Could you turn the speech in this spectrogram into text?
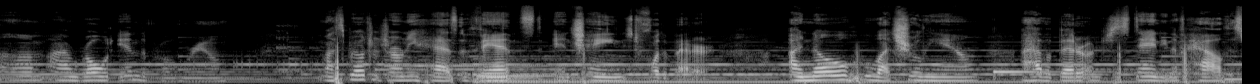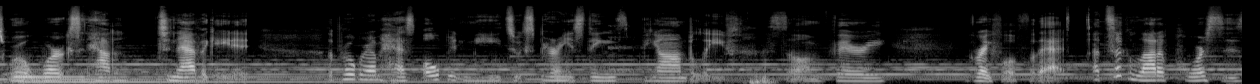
um, I enrolled in the program my spiritual journey has advanced and changed for the better. I know who I truly am. Have a better understanding of how this world works and how to, to navigate it. The program has opened me to experience things beyond belief. So I'm very grateful for that. I took a lot of courses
